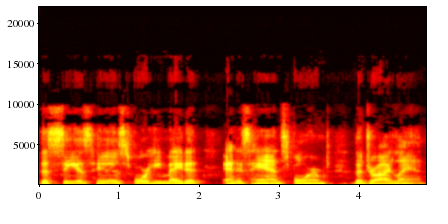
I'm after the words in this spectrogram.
The sea is his, for he made it, and his hands formed the dry land.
